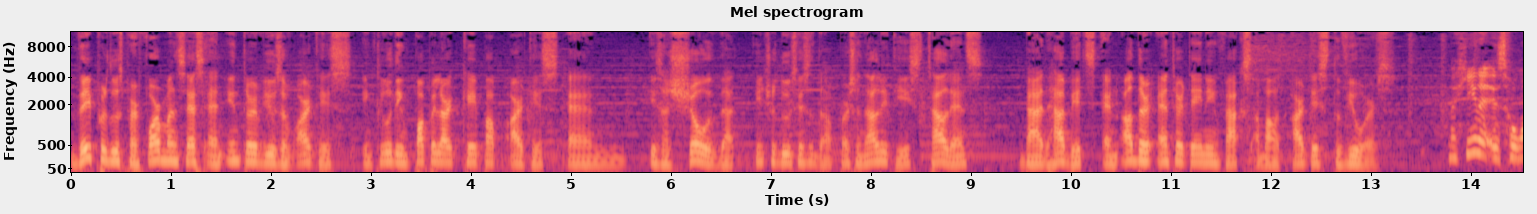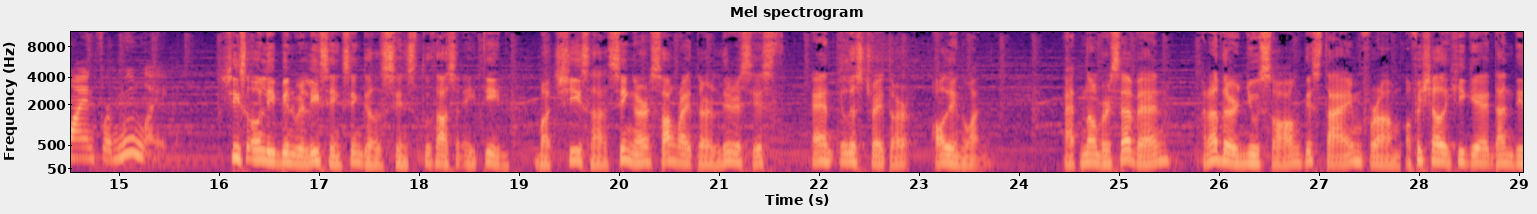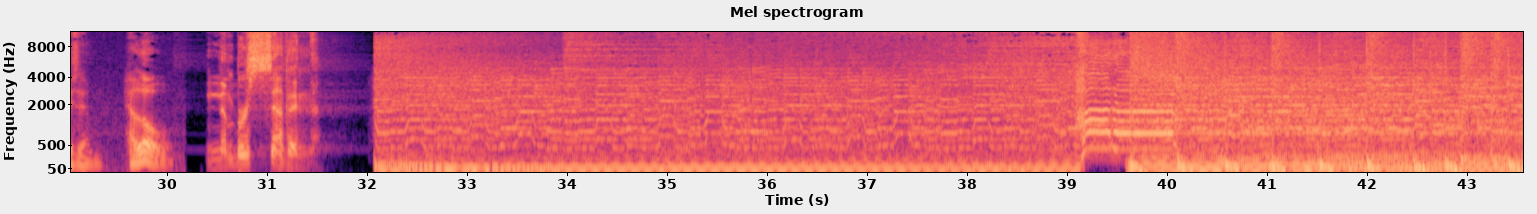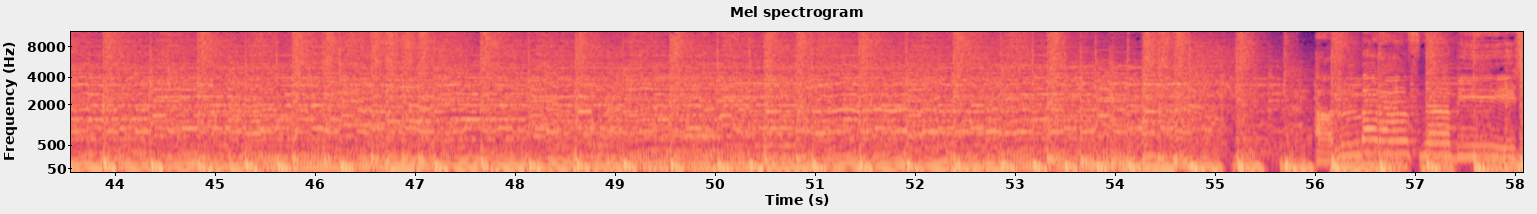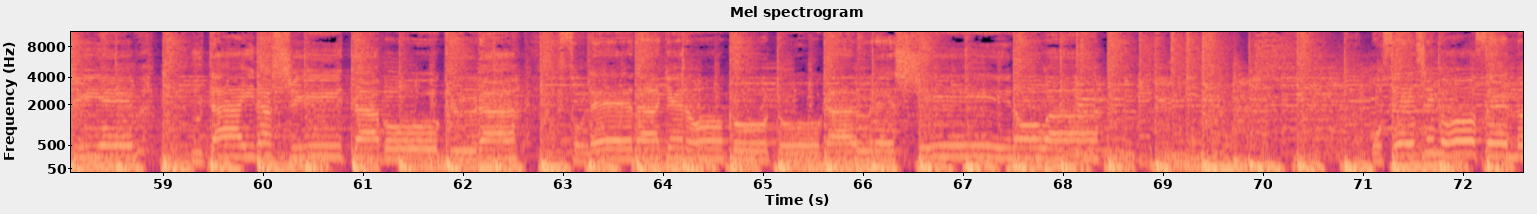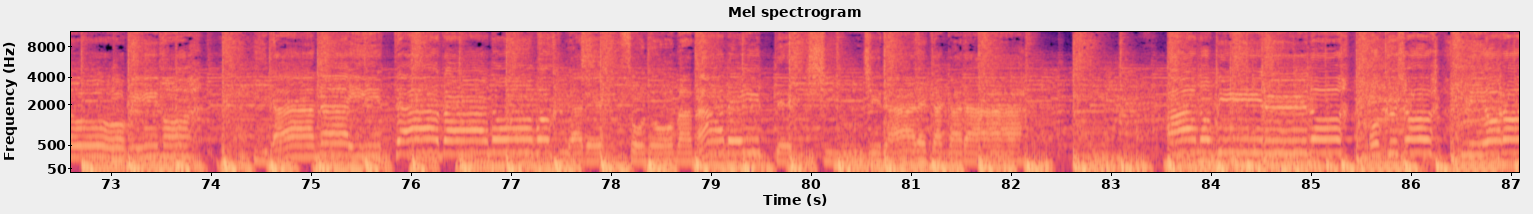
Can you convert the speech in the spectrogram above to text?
They produce performances and interviews of artists, including popular K pop artists, and is a show that introduces the personalities, talents, bad habits, and other entertaining facts about artists to viewers. Mahina is Hawaiian for moonlight, She's only been releasing singles since 2018, but she's a singer, songwriter, lyricist, and illustrator all in one. At number 7, another new song, this time from official Hige Dandism, Hello. Number 7 yo, mi oro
